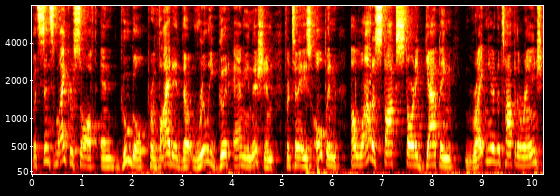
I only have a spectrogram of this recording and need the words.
But since Microsoft and Google provided the really good ammunition for today's open, a lot of stocks started gapping right near the top of the range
